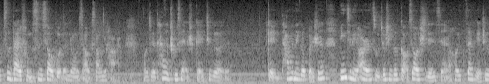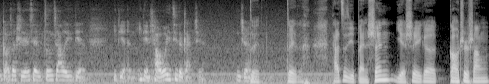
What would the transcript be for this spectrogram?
自带讽刺效果的那种小小女孩。我觉得她的出现也是给这个。给他们那个本身冰淇淋二人组就是一个搞笑时间线，然后再给这个搞笑时间线增加了一点一点一点调味剂的感觉，你觉得？对的，对的，他自己本身也是一个高智商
